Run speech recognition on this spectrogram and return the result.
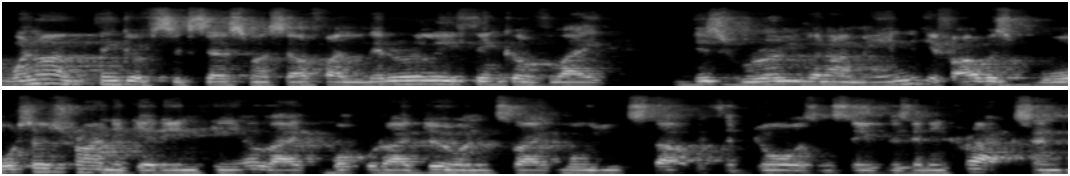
when I think of success myself, I literally think of like this room that I'm in, if I was water trying to get in here, like what would I do? And it's like, well, you'd start with the doors and see if there's any cracks, and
